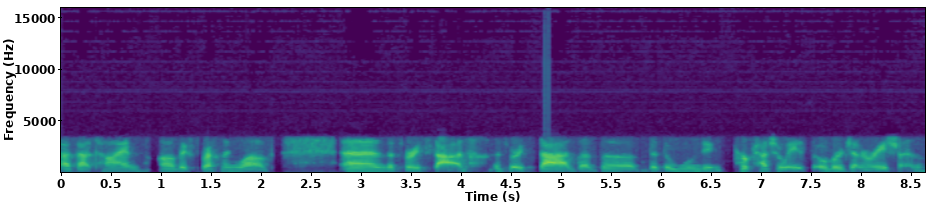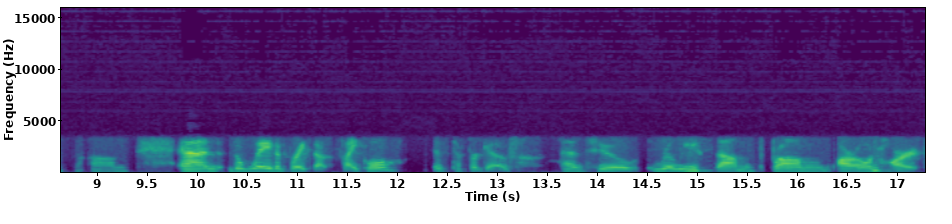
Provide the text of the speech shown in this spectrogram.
at that time of expressing love. And that's very sad. It's very sad that the that the wounding perpetuates over generations. Um, and the way to break that cycle is to forgive and to release them from our own heart,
